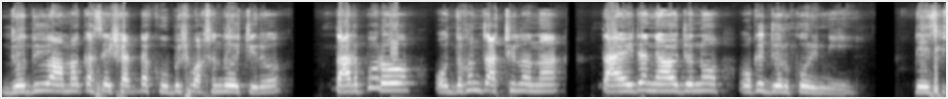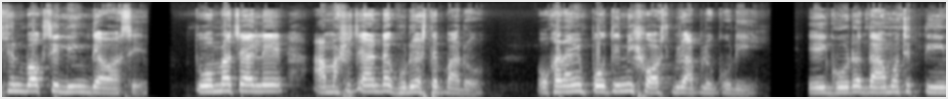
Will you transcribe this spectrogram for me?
যদিও আমার কাছে এই শার্টটা খুব বেশি পছন্দ হয়েছিল, তারপরও ও যখন চাচ্ছিল না, তাই এটা নেওয়ার জন্য ওকে জোর করিনি। ডিসক্রিপশন বক্সে লিঙ্ক দেওয়া আছে। তোমরা চাইলে আমার সেই চ্যানেলটা ঘুরে আসতে পারো। ওখানে আমি প্রতিদিনই শর্টস ভিডিও আপলোড করি। এই গরুটার দাম হচ্ছে তিন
